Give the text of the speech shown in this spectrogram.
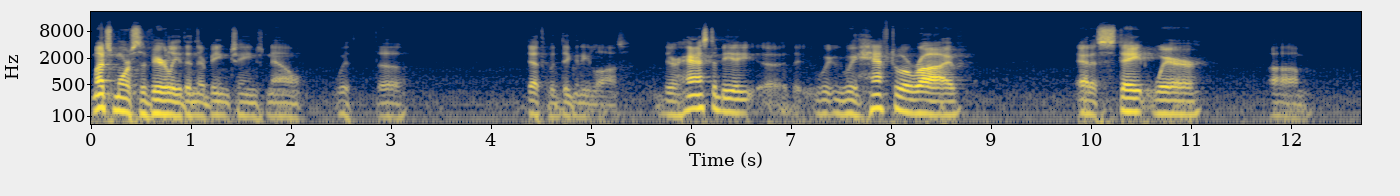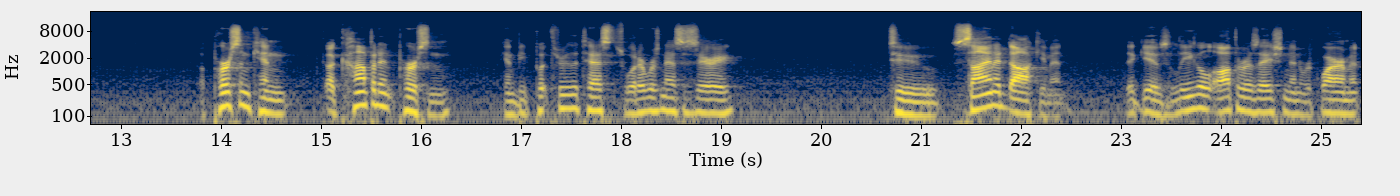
much more severely than they're being changed now with the death with dignity laws. There has to be, uh, we, we have to arrive at a state where um, a person can, a competent person can be put through the tests, whatever's necessary, to sign a document that gives legal authorization and requirement,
